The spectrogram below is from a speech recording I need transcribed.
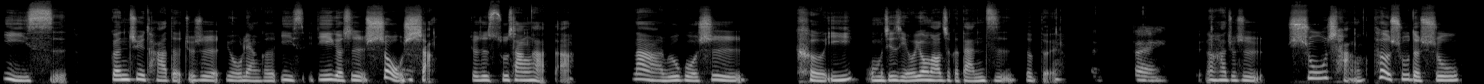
意思。 根据它的就是有两个意思，第一个是受赏，就是苏桑哈达。那如果是可疑，我们其实也会用到这个单字，对不对？对，那它就是殊常，特殊的殊，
